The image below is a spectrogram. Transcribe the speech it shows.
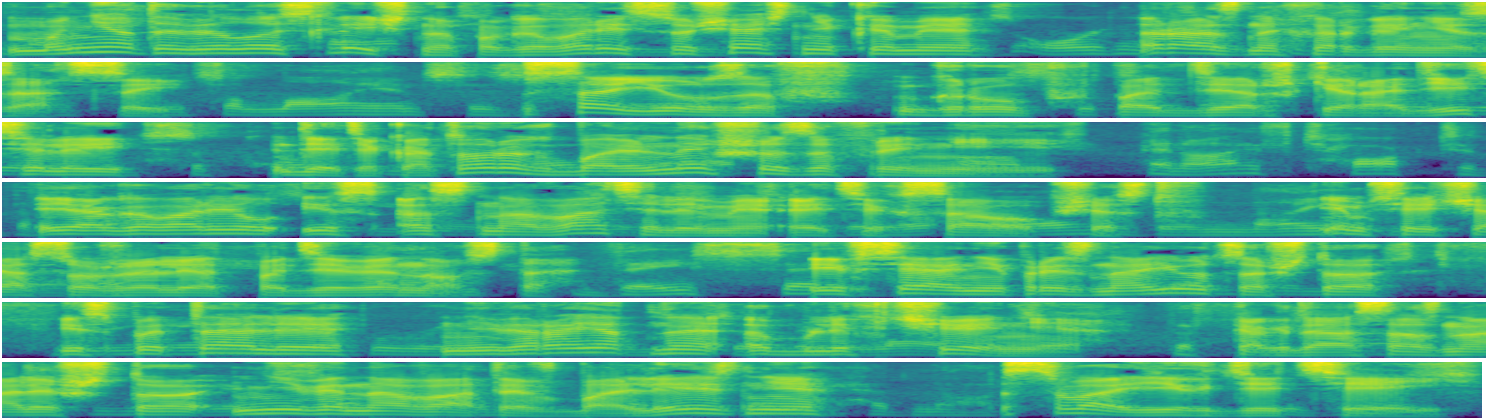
Мне довелось лично поговорить с участниками разных организаций, союзов, групп поддержки родителей, дети которых больны шизофренией. Я говорил и с основателями этих сообществ, им сейчас уже лет по 90. И все они признаются, что испытали невероятное облегчение, когда осознали, что не виноваты в болезни своих детей.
